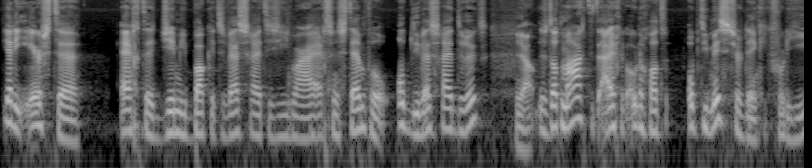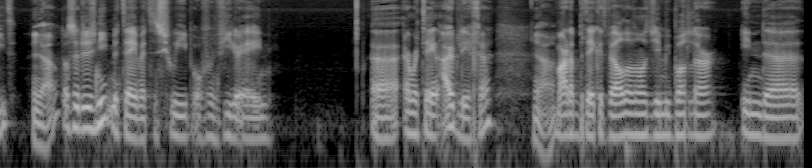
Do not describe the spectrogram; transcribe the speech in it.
ja, die eerste echte Jimmy Buckets wedstrijd te zien waar hij echt zijn stempel op die wedstrijd drukt. Ja. Dus dat maakt het eigenlijk ook nog wat optimistischer, denk ik, voor de Heat. Ja. Dat ze dus niet meteen met een sweep of een 4-1 eh, er meteen uit liggen. Ja. Maar dat betekent wel dat Jimmy Butler in de,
